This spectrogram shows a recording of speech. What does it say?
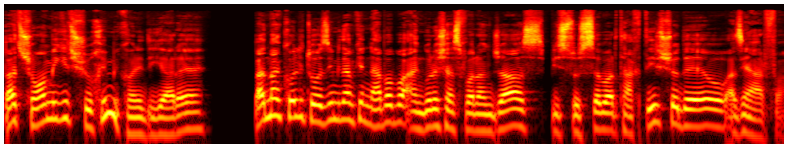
بعد شما میگید شوخی می‌کنید دیگه بعد من کلی توضیح میدم که نبا با انگورش از فلانجاست 23 بار تقدیر شده و از این حرفا.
